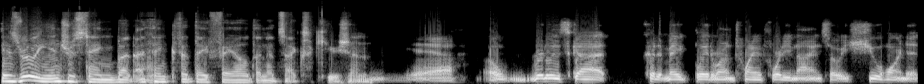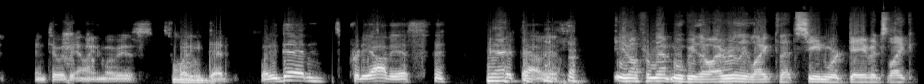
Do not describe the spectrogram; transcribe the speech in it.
is really interesting but i think that they failed in its execution Yeah. Oh, Ridley Scott couldn't make Blade Runner 2049, so he shoehorned it into his alien movies. What he Hmm. did. What he did, it's pretty obvious. yeah Pretty obvious. you know, from that movie though, I really liked that scene where David's like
